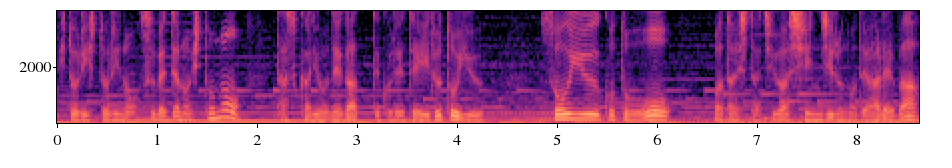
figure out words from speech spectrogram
一人一人の全ての人の助かりを願ってくれているというそういうことを私たちは信じるのであれば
